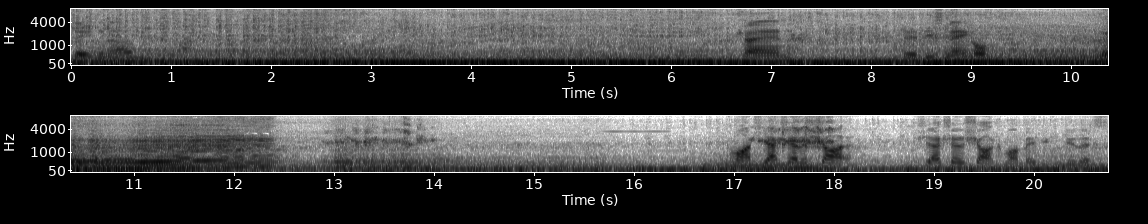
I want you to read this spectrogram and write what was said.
Staging up. Try and get a decent angle. Come on, she actually had a shot. She actually had a shot. Come on, babe, you can do this.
